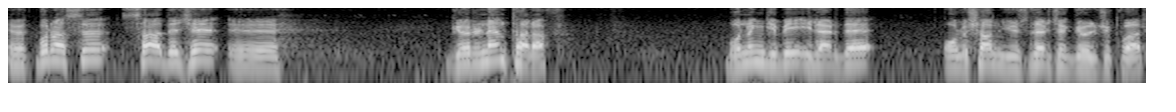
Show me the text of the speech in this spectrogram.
Evet burası sadece e, görünen taraf. Bunun gibi ileride oluşan yüzlerce gölcük var.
